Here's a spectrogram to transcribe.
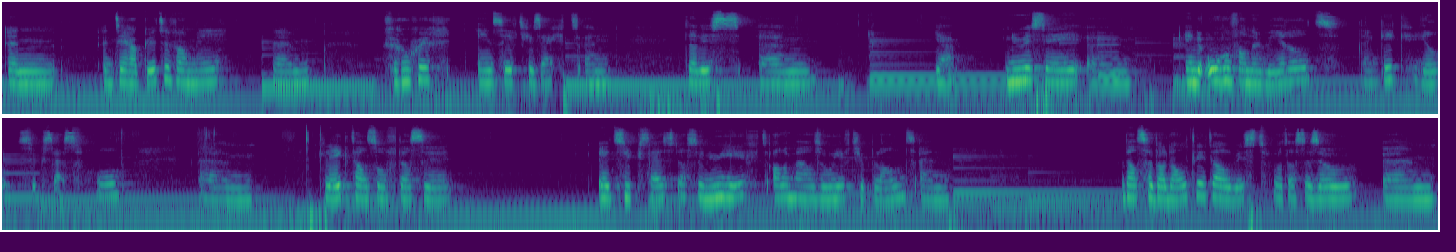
een, een therapeute van mij um, vroeger eens heeft gezegd. En dat is, um, ja, nu is zij um, in de ogen van de wereld denk ik, heel succesvol. Um, het lijkt alsof dat ze het succes dat ze nu heeft allemaal zo heeft gepland. En dat ze dat altijd al wist, wat dat ze zou um,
